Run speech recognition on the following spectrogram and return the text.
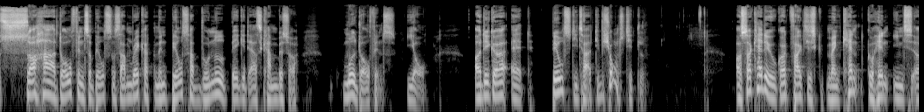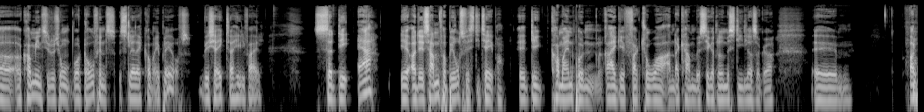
så har Dolphins og Bills den samme record, men Bills har vundet begge deres kampe så mod Dolphins i år. Og det gør, at Bills de tager divisionstitlen. Og så kan det jo godt faktisk, man kan gå hen i en, og, og komme i en situation, hvor Dolphins slet ikke kommer i playoffs, hvis jeg ikke tager helt fejl. Så det er, og det er samme for Bills, hvis de taber. Øh, det kommer an på en række faktorer og andre kampe, sikkert noget med Steelers at gøre. Øhm, og,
